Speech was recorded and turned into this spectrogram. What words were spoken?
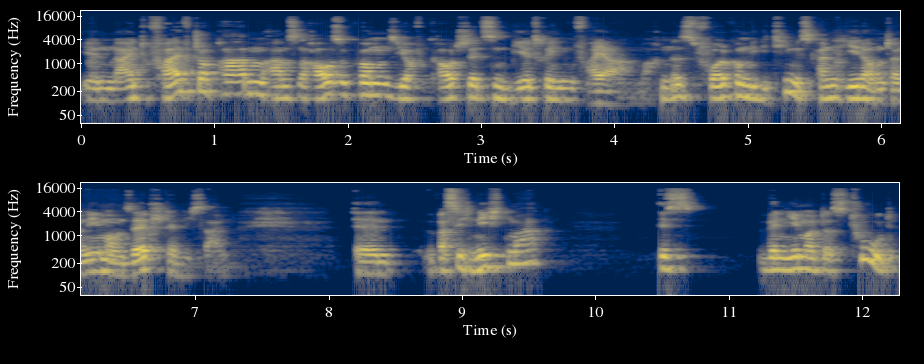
ihren 9-to-5-Job haben, abends nach Hause kommen, sich auf die Couch setzen, Bier trinken, Feierabend machen. Das ist vollkommen legitim. Es kann nicht jeder Unternehmer und selbstständig sein. Ähm, was ich nicht mag, ist, wenn jemand das tut,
